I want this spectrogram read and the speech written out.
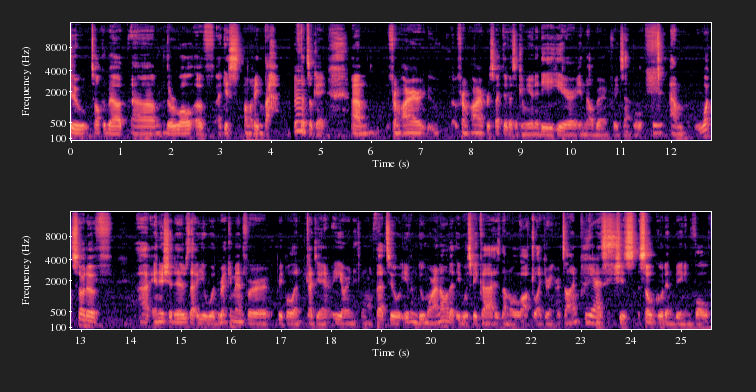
to talk about um, the role of, I guess, pemerintah, if Mm. that's okay. Um, from our from our perspective as a community here in Melbourne, for example, um, what sort of uh, initiatives that you would recommend for people at KJRI or anything like that to even do more? I know that Ibu Spica has done a lot, like during her time, Yes, she's so good in being involved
